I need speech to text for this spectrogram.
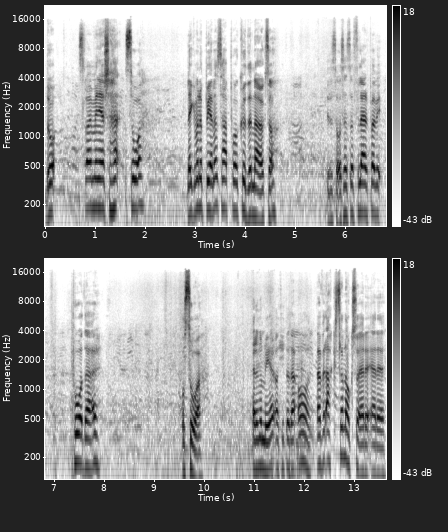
Då slår jag mig ner så här, så. Lägger man upp benen så här på kudden där också. Lite så. Sen så flärpar vi på där. Och så. Är det något mer? Ja, titta där. Ah, över axlarna också är det, är det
